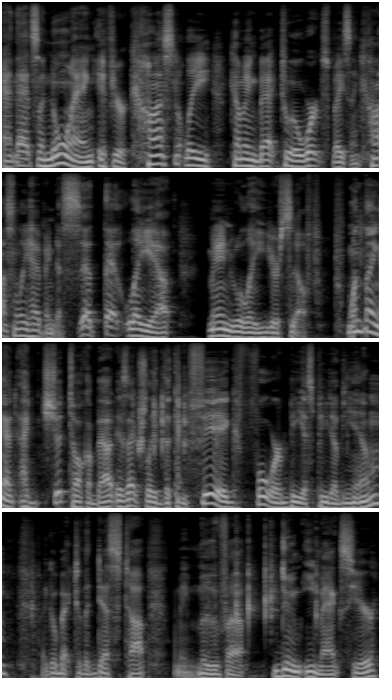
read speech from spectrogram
And that's annoying if you're constantly coming back to a workspace and constantly having to set that layout manually yourself. One thing I, I, should talk about is actually the config for BSPWM. If I go back to the desktop, let me move uh, Doom Emacs here.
